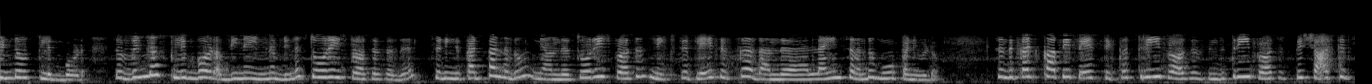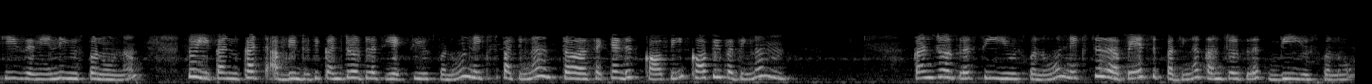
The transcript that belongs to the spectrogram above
Windows clipboard so Windows clipboard அப்படின்னா என்ன அப்படின்னா ஸ்டோரேஜ் ப்ராசஸ் அது. ஸோ நீங்கள் கட் பண்ணதும் அந்த ஸ்டோரேஜ் ப்ராசஸ் நெக்ஸ்ட் பிளேசஸ்க்கு அது அந்த லைன்ஸை வந்து மூவ் பண்ணிவிடும். ஸோ இந்த கட் காப்பி பேஸ்ட்டுக்கு த்ரீ ப்ராசஸ் இந்த த்ரீ ப்ராசஸ்க்கு ஷார்ட்கட் கீஸ் என்ன யூஸ் பண்ணுவோம்னா ஸோ கன் கட் அப்படின்றது கண்ட்ரோல் பிளஸ் எக்ஸ் யூஸ் பண்ணுவோம். நெக்ஸ்ட் பார்த்தீங்கன்னா செகண்ட் இஸ் காப்பி காப்பி பார்த்தீங்கன்னா கண்ட்ரோல் பிளஸ் சி யூஸ் பண்ணுவோம். நெக்ஸ்ட் பேஜுக்கு பார்த்தீங்கன்னா கண்ட்ரோல் பிளஸ் பி யூஸ் பண்ணுவோம்.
